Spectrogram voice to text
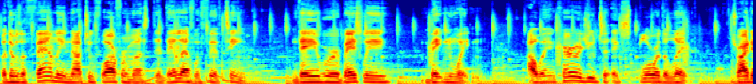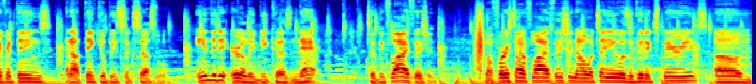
But there was a family not too far from us that they left with 15. They were basically baiting and waiting. I would encourage you to explore the lake, try different things, and I think you'll be successful. Ended it early because Nat took me fly fishing. My first time fly fishing, I will tell you it was a good experience. Um,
